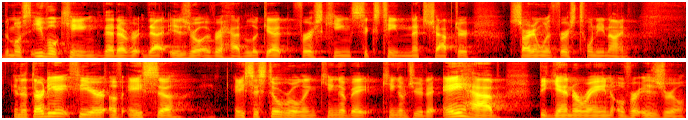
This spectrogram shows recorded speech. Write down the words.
the most evil king that ever that Israel ever had. Look at 1 Kings 16, next chapter, starting with verse 29. In the 38th year of Asa, Asa still ruling, king of, king of Judah, Ahab began to reign over Israel.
